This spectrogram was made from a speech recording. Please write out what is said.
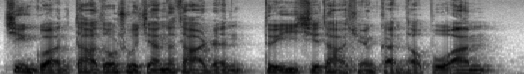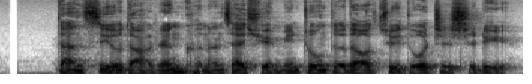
尽管大多数加拿大人对一期大选感到不安，但自由党仍可能在选民中得到最多支持率。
